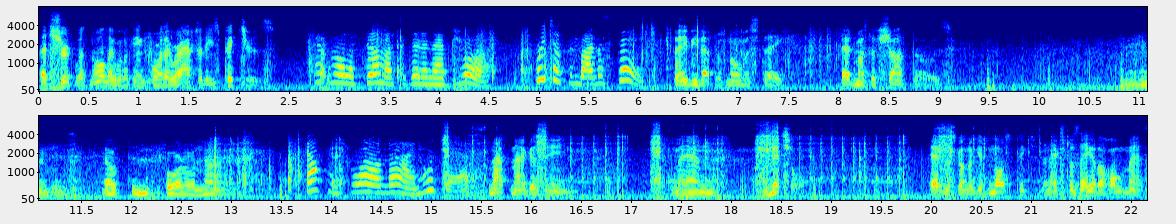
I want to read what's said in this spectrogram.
That shirt wasn't all they were looking for. They were after these pictures. That roll of film must have been in that drawer. We took them by mistake. Baby, that was no mistake. Ed must have shot those. Here it is. Elton 409. Elton 409. Who's that? Snap magazine. Man, Mitchell. Ed was going to give him those pictures, an expose of the whole mess.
